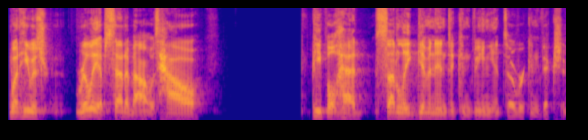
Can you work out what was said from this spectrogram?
What he was really upset about was how people had subtly given in to convenience over conviction.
